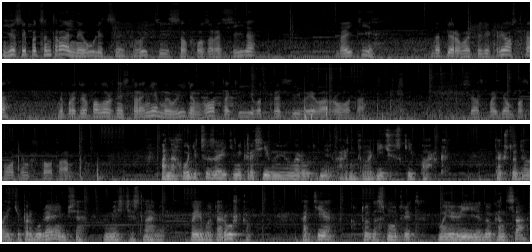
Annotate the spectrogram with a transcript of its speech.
Если по центральной улице выйти из совхоза Россия, дойти до первого перекрестка, на противоположной стороне мы увидим вот такие вот красивые ворота. Сейчас пойдем посмотрим, что там. А находится за этими красивыми воротами орнитологический парк. Так что давайте прогуляемся вместе с нами по его дорожкам, а те, кто досмотрит мое видео до конца,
